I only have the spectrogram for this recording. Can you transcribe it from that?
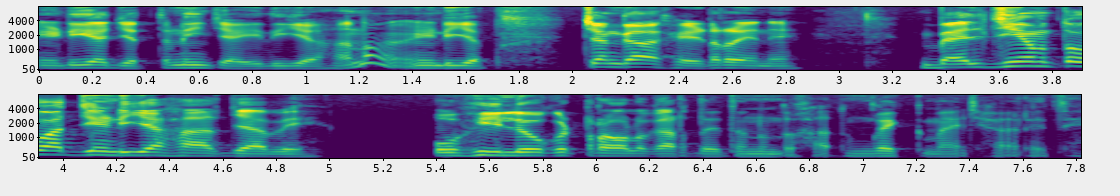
ਇੰਡੀਆ ਜਿੱਤਣੀ ਚਾਹੀਦੀ ਆ ਹਨਾ? ਇੰਡੀਆ ਚੰਗਾ ਖੇਡ ਰਹੇ ਨੇ। ਬੈਲਜੀਅਮ ਤੋਂ ਅੱਜ ਇੰਡੀਆ ਹਾਰ ਜਾਵੇ ਉਹੀ ਲੋਕ ਟਰੋਲ ਕਰਦੇ ਤੈਨੂੰ ਦਿਖਾ ਦੂੰਗਾ ਇੱਕ ਮੈਚ ਹਾਰੇ ਤੇ।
